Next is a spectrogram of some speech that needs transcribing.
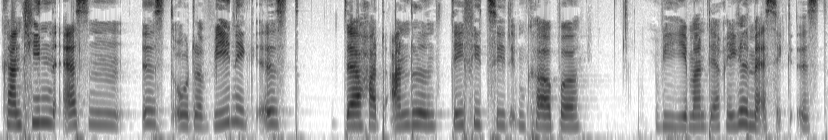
Kantinenessen isst oder wenig isst, der hat andere Defizit im Körper wie jemand, der regelmäßig isst.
